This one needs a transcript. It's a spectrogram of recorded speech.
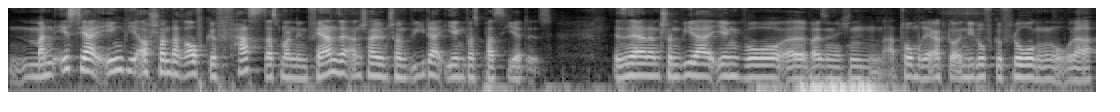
man ist ja irgendwie auch schon darauf gefasst, dass man den Fernseher anschaltet und schon wieder irgendwas passiert ist. Ist ja dann schon wieder irgendwo, äh, weiß ich nicht, ein Atomreaktor in die Luft geflogen oder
